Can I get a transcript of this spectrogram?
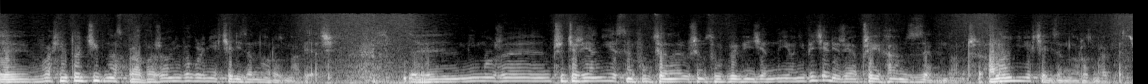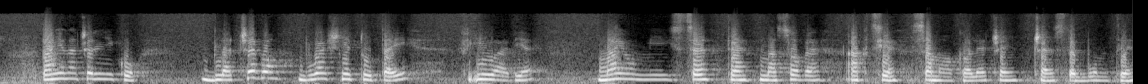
Y, Właśnie to dziwna sprawa, że oni w ogóle nie chcieli ze mną rozmawiać. Y, Mimo, że przecież ja nie jestem funkcjonariuszem służby więziennej i oni wiedzieli, że ja przyjechałem z zewnątrz, ale oni nie chcieli ze mną rozmawiać. Panie naczelniku, dlaczego właśnie tutaj, w Iławie, mają miejsce te masowe akcje samookaleczeń, częste bunty?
